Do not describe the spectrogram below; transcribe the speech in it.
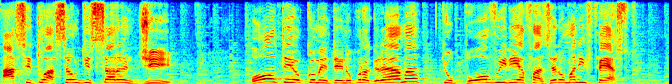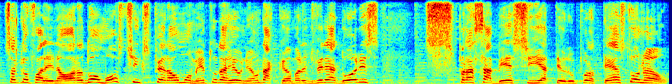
a situação de Sarandi. Ontem eu comentei no programa que o povo iria fazer um manifesto. Só que eu falei na hora do almoço tinha que esperar o momento da reunião da Câmara de Vereadores para saber se ia ter o protesto ou não.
